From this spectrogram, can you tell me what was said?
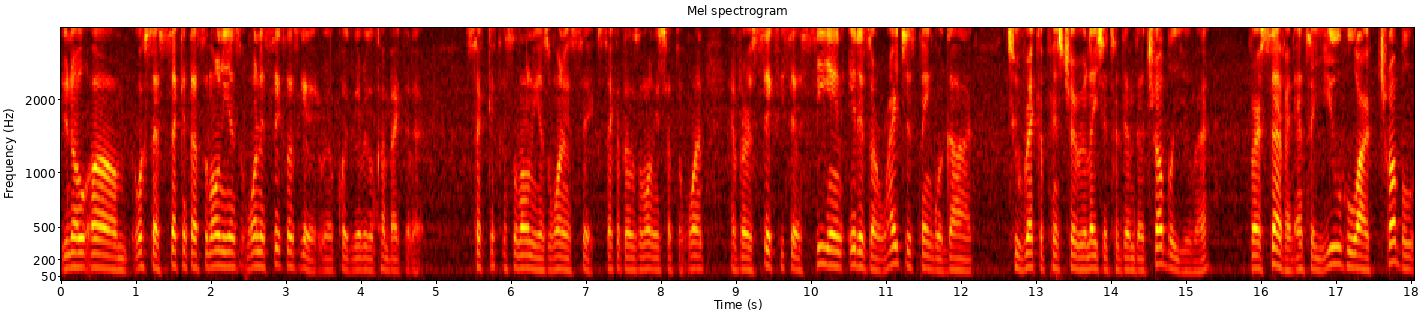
You know, um, what's that? Second Thessalonians 1 and 6. Let's get it real quick. Then we're gonna come back to that. Second Thessalonians 1 and 6. Second Thessalonians chapter 1 and verse 6. He says, Seeing it is a righteous thing with God to recompense tribulation to them that trouble you, man. Verse 7 And to you who are troubled,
